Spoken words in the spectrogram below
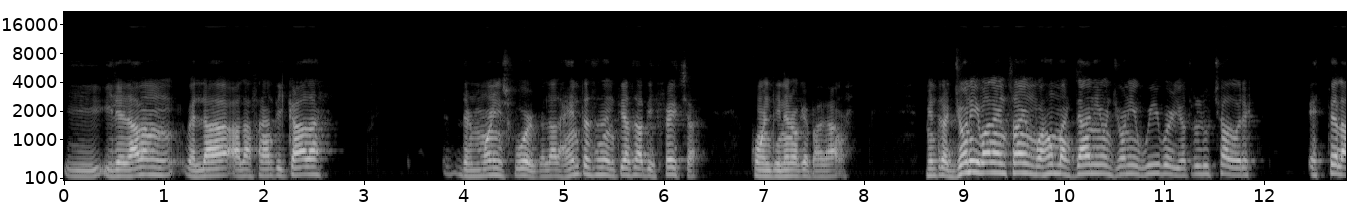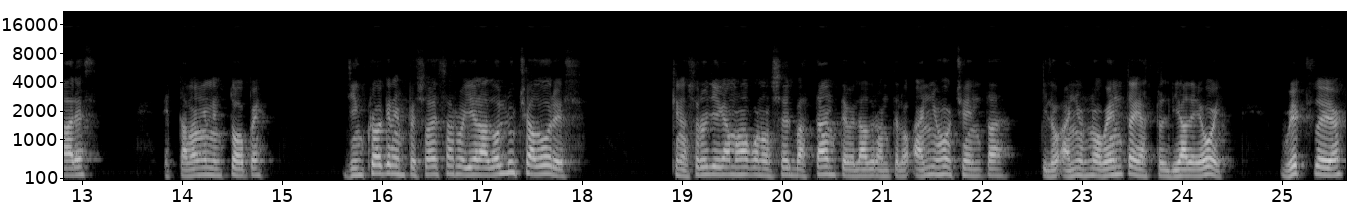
y, le daban ¿verdad? a la fanaticada del Morning's World. ¿verdad? La gente se sentía satisfecha con el dinero que pagaban. Mientras Johnny Valentine, Wahoo McDaniel, Johnny Weaver y otros luchadores estelares estaban en el tope, Jim Crockett empezó a desarrollar a dos luchadores que nosotros llegamos a conocer bastante, ¿verdad? Durante los años 80 y los años 90 y hasta el día de hoy. Rick Flair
